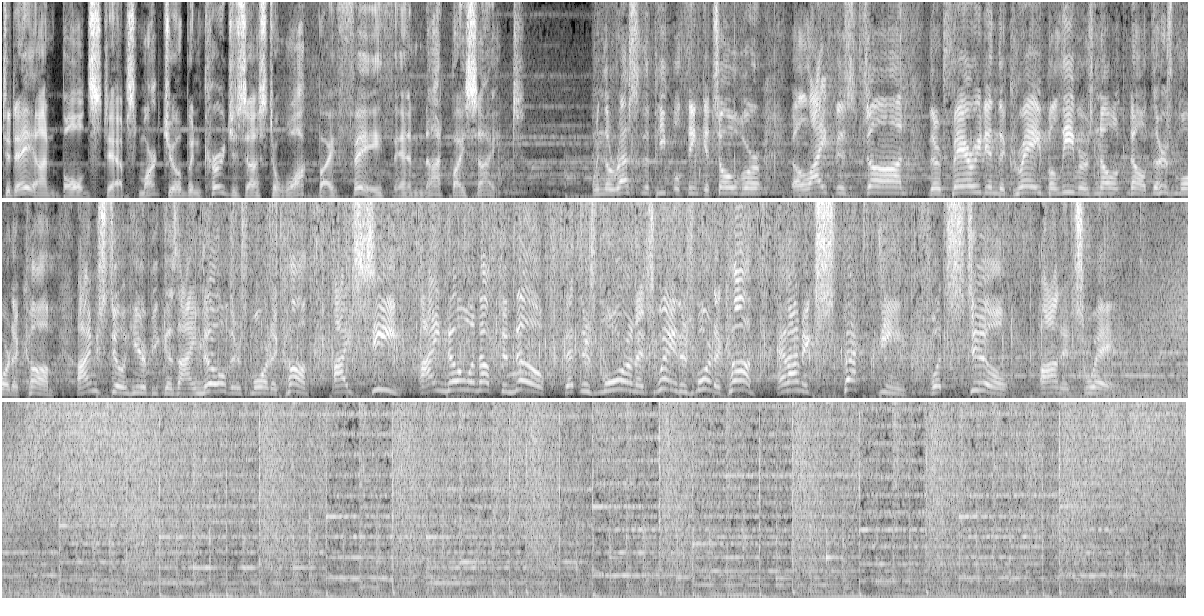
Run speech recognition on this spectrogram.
Today on Bold Steps, Mark Jobe encourages us to walk by faith and not by sight. When the rest of the people think it's over, life is done, they're buried in the grave, believers know, no, there's more to come. I'm still here because I know there's more to come. I see, I know enough to know that there's more on its way, there's more to come, and I'm expecting what's still on its way.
